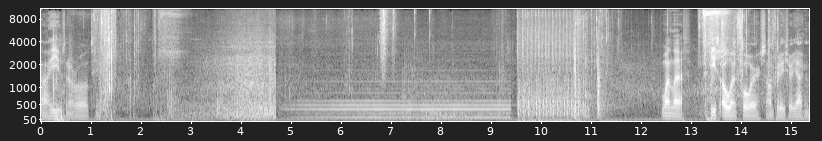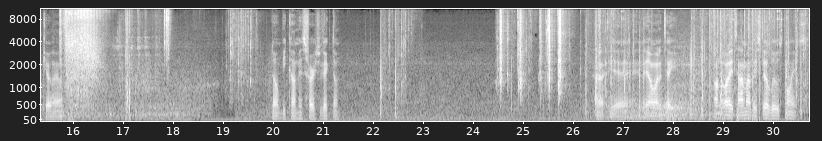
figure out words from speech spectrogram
Oh, he using a royalty. One left. He's 0 and 4, so I'm pretty sure y'all can kill him. Don't become his first victim. Uh, yeah, they don't want to take it. I don't know why they time out. They still lose points.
